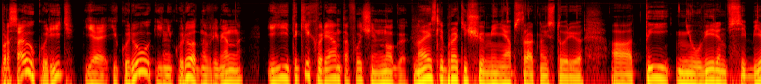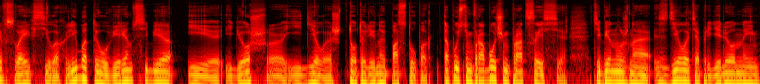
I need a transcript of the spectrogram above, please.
Бросаю курить. Я и курю, и не курю одновременно. И таких вариантов очень много. Ну а если брать еще менее абстрактную историю, а, ты не уверен в себе, в своих силах, либо ты уверен в себе и идешь э, и делаешь тот или иной поступок. Допустим, в рабочем процессе тебе нужно сделать определенный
